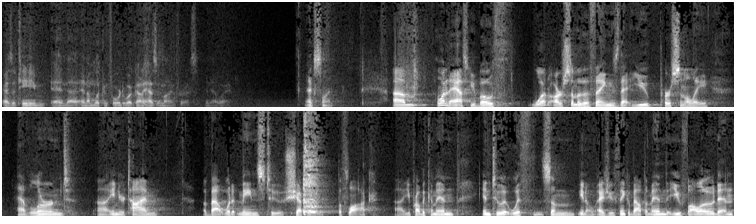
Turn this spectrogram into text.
as a team. And, uh, and I'm looking forward to what God has in mind for us in that way. Excellent. Um, I wanted to ask you both what are some of the things that you personally have learned uh, in your time about what it means to shepherd the flock? Uh, you probably come in into it with some, you know, as you think about the men that you followed and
